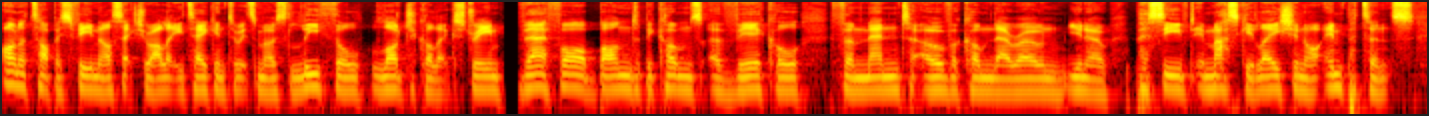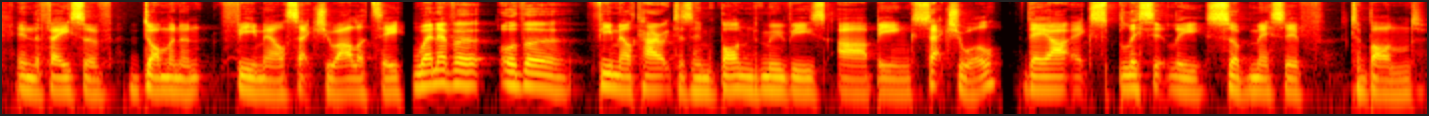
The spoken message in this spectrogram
Onatopp is female sexuality taken to its most lethal, logical extreme. Therefore, Bond becomes a vehicle for men to overcome their own, you know, perceived emasculation or impotence in the face of dominant female sexuality. Whenever other female characters in Bond movies are being sexual, they are explicitly submissive to Bond.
